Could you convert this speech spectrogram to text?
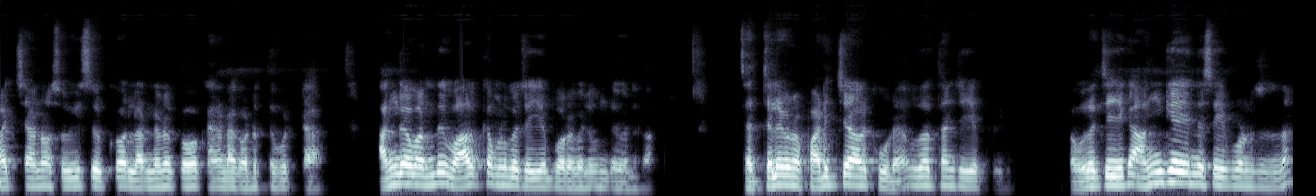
மச்சானோ சுவிஸுக்கோ லண்டனுக்கோ கனடா கொடுத்து விட்டா அங்க வந்து வாழ்க்கை முழுக்க செய்ய போற வேலை இந்த வேலை தான் சச்சல இவரை படிச்சா கூட உதவத்தான் செய்ய போயிடும் உதவி செய்ய அங்கே என்ன செய்ய போகணும்னு சொன்னா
